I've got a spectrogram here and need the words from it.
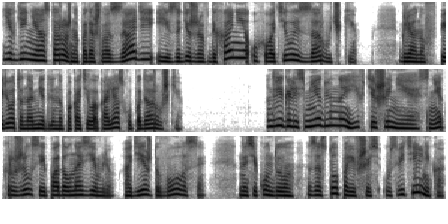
Евгения осторожно подошла сзади и, задержав дыхание, ухватилась за ручки. Глянув вперед, она медленно покатила коляску по дорожке. Двигались медленно и в тишине. Снег кружился и падал на землю, одежду, волосы. На секунду застопорившись у светильника,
